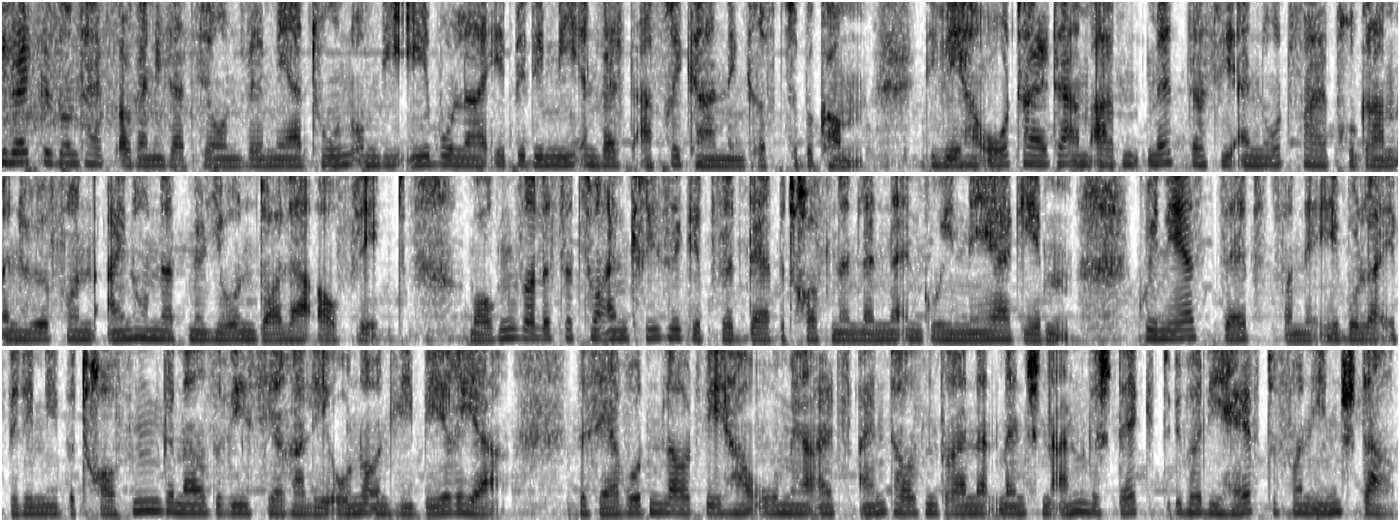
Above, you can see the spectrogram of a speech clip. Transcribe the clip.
Die Weltgesundheitsorganisation will mehr tun, um die Ebola-Epidemie in Westafrika in den Griff zu bekommen. Die WHO teilte am Abend mit, dass sie ein Notfallprogramm in Höhe von 100 Millionen Dollar auflegt. Morgen soll es dazu einen Krisegipfel der betroffenen Länder in Guinea geben. Guinea ist selbst von der Ebola-Epidemie betroffen, genauso wie Sierra Leone und Liberia. Bisher wurden laut WHO mehr als 1300 Menschen angesteckt, über die Hälfte von ihnen starb.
